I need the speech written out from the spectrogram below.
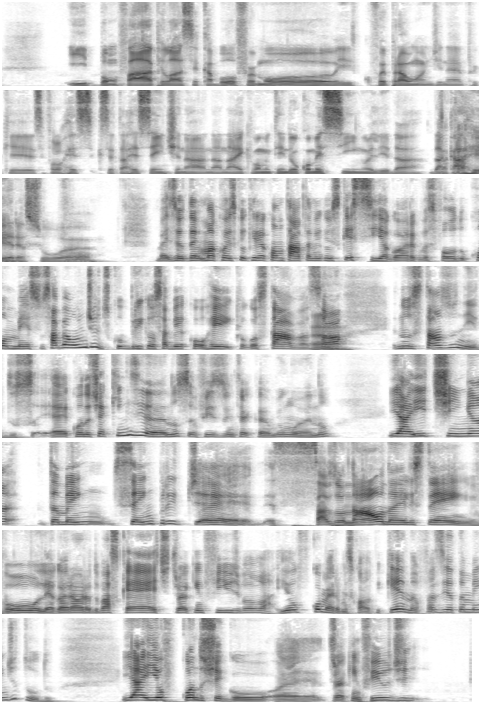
E, bom, FAP lá, você acabou, formou e foi pra onde, né? Porque você falou que você tá recente na, na Nike, vamos entender o comecinho ali da, da, Da carreira, carreira. sua. Mas eu tenho uma coisa que eu queria contar também que eu esqueci agora, que você falou do começo. Sabe aonde eu descobri que eu sabia correr e que eu gostava? Só Ah, nos Estados Unidos. É, quando eu tinha 15 anos, eu fiz o intercâmbio um ano. E aí tinha também sempre é, é sazonal, né? Eles têm vôlei, agora é a hora do basquete, track and field, blá blá. E eu, como era uma escola pequena, eu fazia também de tudo. E aí, eu, quando chegou é, track and field,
